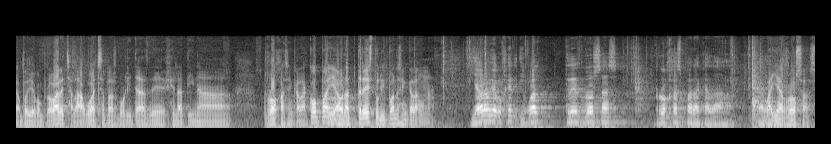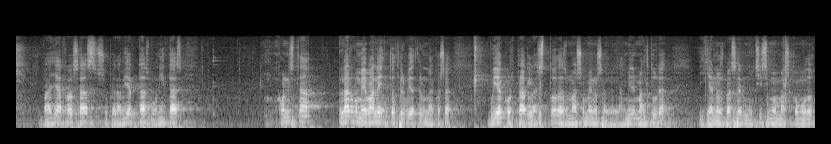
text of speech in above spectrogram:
ha podido comprobar, echar agua, echar las bolitas de gelatina rojas en cada copa y ahora tres tulipones en cada una. Y ahora voy a coger igual tres rosas rojas para cada... cada Vallas rosas. Vallas rosas, súper abiertas, bonitas, con esta largo me vale, entonces voy a hacer una cosa, voy a cortarlas todas más o menos a la misma altura y ya nos va a ser muchísimo más cómodo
